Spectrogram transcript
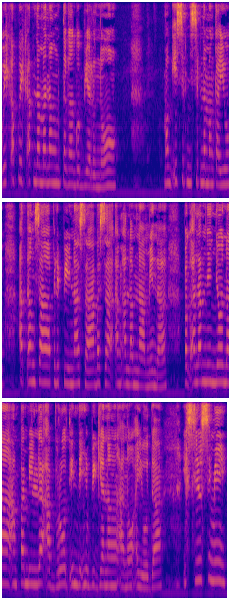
Wake up, wake up naman ang taga-gobyerno. Mag-isip-isip naman kayo. At ang sa Pilipinas, ha, basta ang alam namin, ha, pag alam ninyo na ang pamilya abroad, hindi nyo bigyan ng ano, ayuda. Excuse me,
